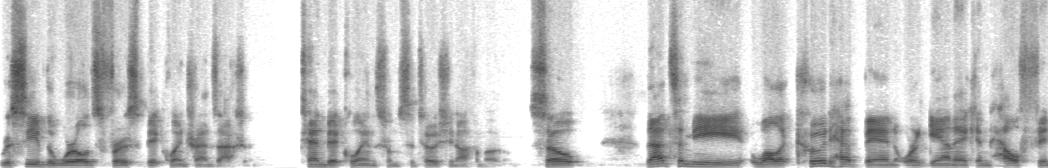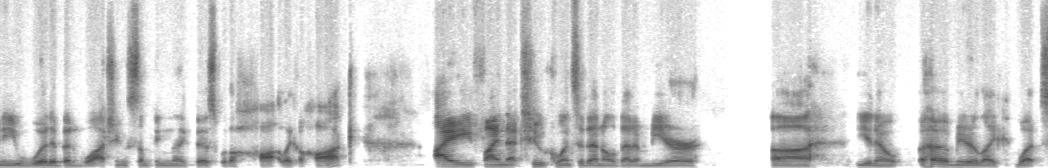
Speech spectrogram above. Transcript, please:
received the world's first Bitcoin transaction 10 Bitcoins from Satoshi Nakamoto. So, that to me, while it could have been organic and Hal Finney would have been watching something like this with a hawk, like a hawk, I find that too coincidental that a mere uh, you know, a mere like what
